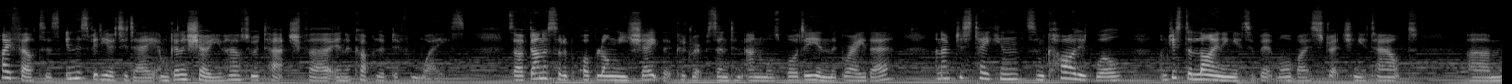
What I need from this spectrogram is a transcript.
Hi felters, in this video today I'm going to show you how to attach fur in a couple of different ways. So I've done a sort of oblongy shape that could represent an animal's body in the grey there and I've just taken some carded wool, I'm just aligning it a bit more by stretching it out um,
